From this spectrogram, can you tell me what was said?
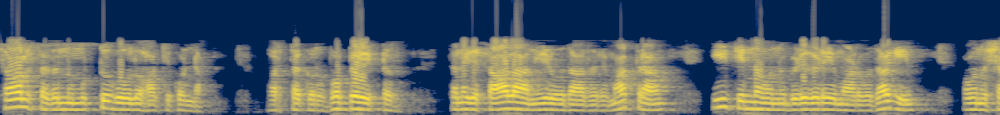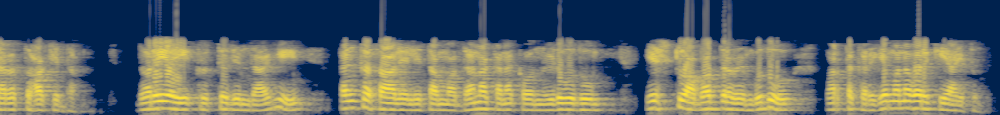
ಚಾರ್ಲ್ಸ್ ಅದನ್ನು ಮುಟ್ಟುಗೋಲು ಹಾಕಿಕೊಂಡ. ವರ್ತಕರು ಬೊಬ್ಬೆ ಇಟ್ಟರು. ತನಗೆ ಸಾಲ ನೀಡುವುದಾದರೆ ಮಾತ್ರ ಈ ಚಿನ್ನವನ್ನು ಬಿಡುಗಡೆ ಮಾಡುವುದಾಗಿ ಅವನು ಷರತ್ತು ಹಾಕಿದ್ದ. ದೊರೆಯ ಈ ಕೃತ್ಯದಿಂದಾಗಿ ಟಂಕಸಾಲೆಯಲ್ಲಿ ತಮ್ಮ ಧನ ಕನಕವನ್ನು ಇಡುವುದು ಎಷ್ಟು ಅಭದ್ರವೆಂಬುದು ವರ್ತಕರಿಗೆ ಮನವರಿಕೆಯಾಯಿತು.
